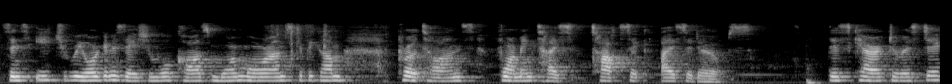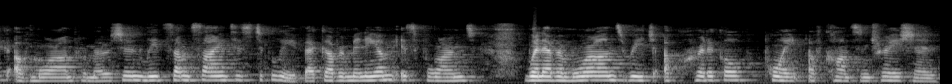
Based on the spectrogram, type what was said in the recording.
since each reorganization will cause more muons to become protons, forming toxic isotopes. This characteristic of moron promotion leads some scientists to believe that governmentium is formed whenever morons reach a critical point of concentration.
